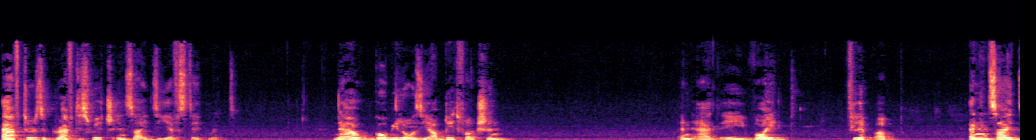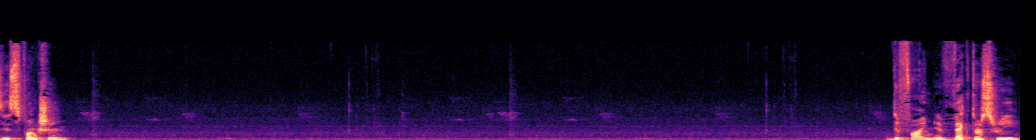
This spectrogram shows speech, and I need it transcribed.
after the gravity switch inside the if statement. Now go below the update function and add a void flip up and inside this function define a vector 3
